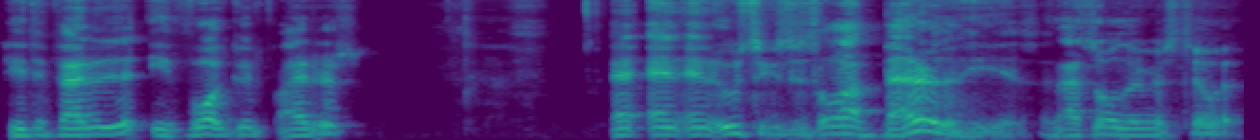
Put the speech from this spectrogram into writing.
He defended it. He fought good fighters. And, and, and Usyk is just a lot better than he is. And that's all there is to it.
